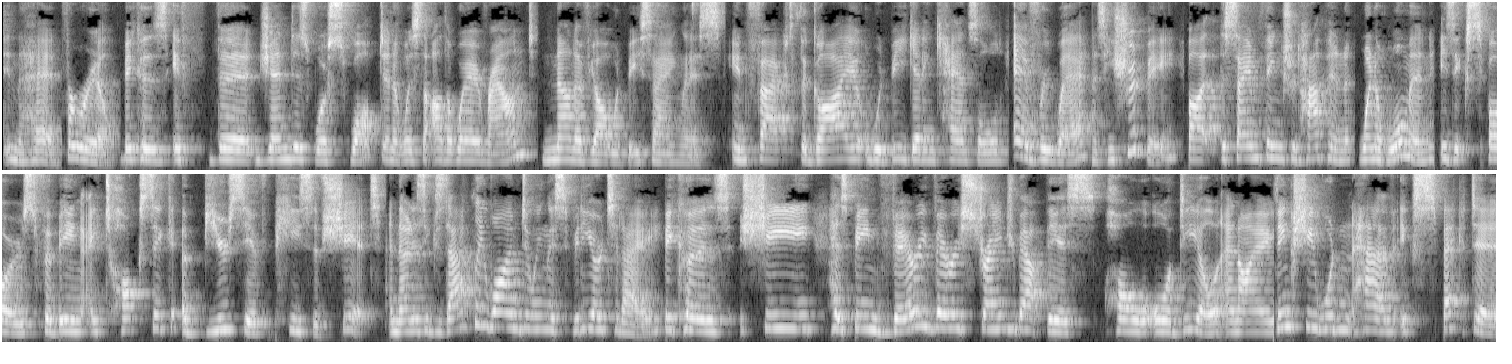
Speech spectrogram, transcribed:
in the head for real. Because if the genders were swapped and it was the other way around none of y'all would be saying this. In fact the guy would be getting cancelled everywhere as he should be. But the same thing should happen when a woman is exposed for being a toxic abusive piece of shit. And that is exactly why I'm doing this video today because she has been very very strange about this whole ordeal and I think she wouldn't have expected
